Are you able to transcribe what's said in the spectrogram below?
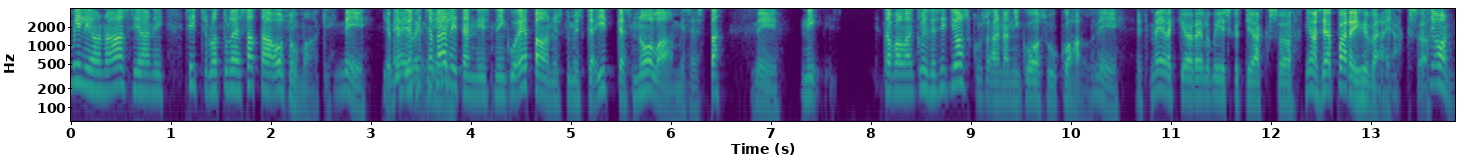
miljoona asiaa, niin sit sulla tulee sata osumaakin. Niin. Ja Ja jos et sä niin, välitä niistä niin kuin epäonnistumista ja itses nolaamisesta, Niin, niin tavallaan kyllä se sitten joskus aina niin kuin osuu kohdalle. niin. Et meilläkin on reilu 50 jaksoa, niin on siellä pari hyvää jaksoa. Se on.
